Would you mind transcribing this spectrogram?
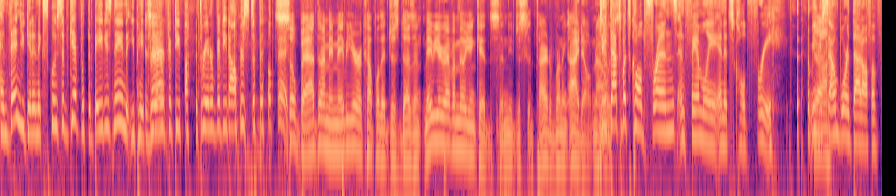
And then you get an exclusive gift with the baby's name that you paid Is that- $350, $350 to build. so bad that I mean, maybe you're a couple that just doesn't. Maybe you have a million kids and you just get tired of running. I don't know. Dude, that's what's called friends and family, and it's called free. I mean, Yeah. you soundboard that off of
